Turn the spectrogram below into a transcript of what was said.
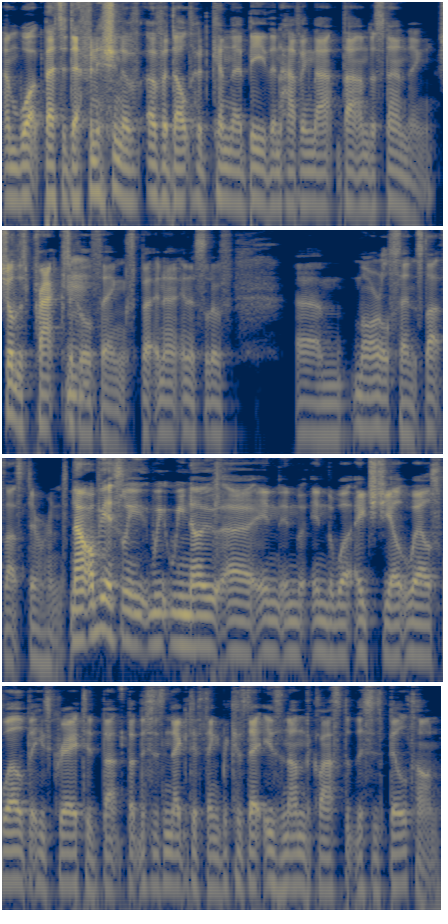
and what better definition of, of adulthood can there be than having that that understanding? Sure, there's practical mm. things, but in a in a sort of um, moral sense, that's that's different. Now, obviously, we we know uh, in in the, in the H.G. Wells world that he's created that that this is a negative thing because there is an underclass that this is built on.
